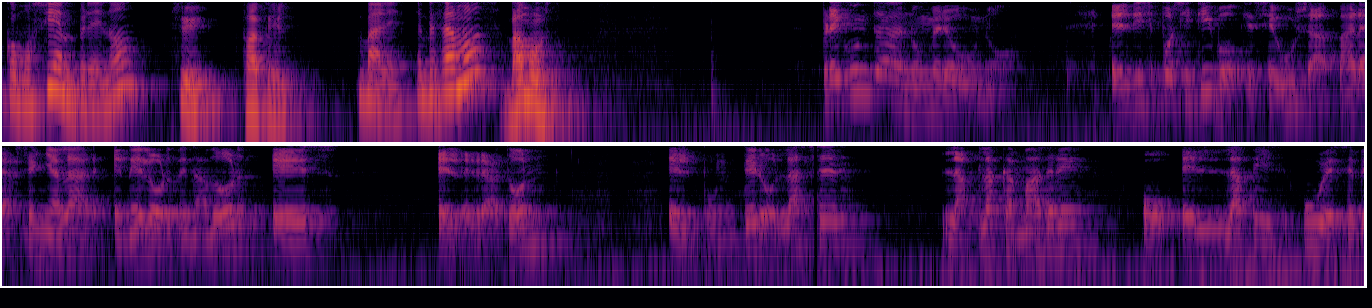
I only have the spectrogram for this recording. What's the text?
como siempre, ¿no? Sí, fácil. Vale, ¿empezamos? Vamos. Pregunta número uno. El dispositivo que se usa para señalar en el ordenador es el ratón, el puntero láser, la placa madre o el lápiz USB.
